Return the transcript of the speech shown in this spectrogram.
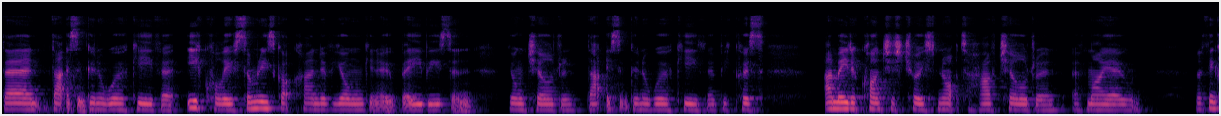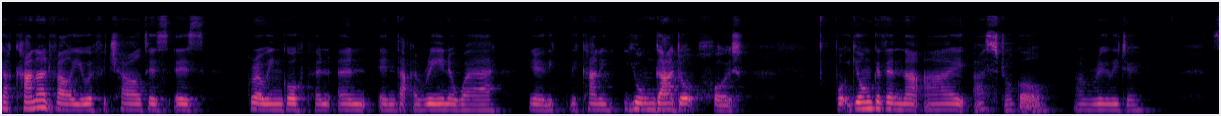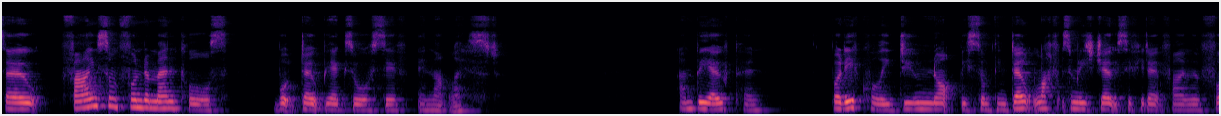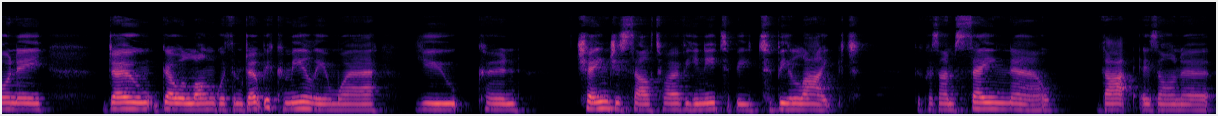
then that isn't going to work either. Equally, if somebody's got kind of young, you know, babies and young children, that isn't going to work either because I made a conscious choice not to have children of my own. And I think I can add value if a child is is growing up and, and in that arena where you know, the, the kind of young adulthood. But younger than that, I, I struggle. I really do. So find some fundamentals, but don't be exhaustive in that list. And be open. But equally, do not be something. Don't laugh at somebody's jokes if you don't find them funny. Don't go along with them. Don't be a chameleon where you can change yourself to however you need to be to be liked. Because I'm saying now, that is on a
